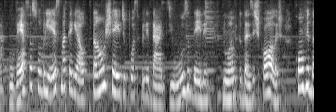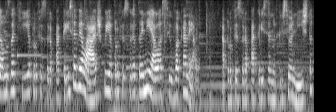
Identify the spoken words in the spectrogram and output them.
Na conversa sobre esse material tão cheio de possibilidades e o uso dele no âmbito das escolas, convidamos aqui a professora Patrícia Velasco e a professora Daniela Silva Canela. A professora Patrícia é nutricionista,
